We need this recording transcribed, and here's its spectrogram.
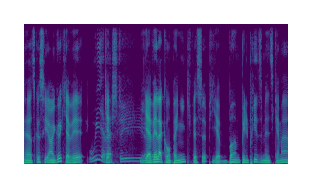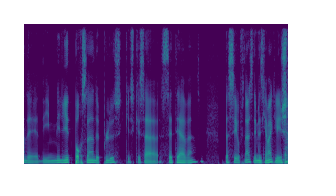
Euh, en tout cas, c'est un gars qui avait Oui, il avait acheté. il y avait la compagnie qui fait ça, puis il a bumpé le prix du médicament de- des milliers de pourcents de plus que ce que ça c'était avant. tu sais. Parce que c'est- au final, c'est des médicaments que les gens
